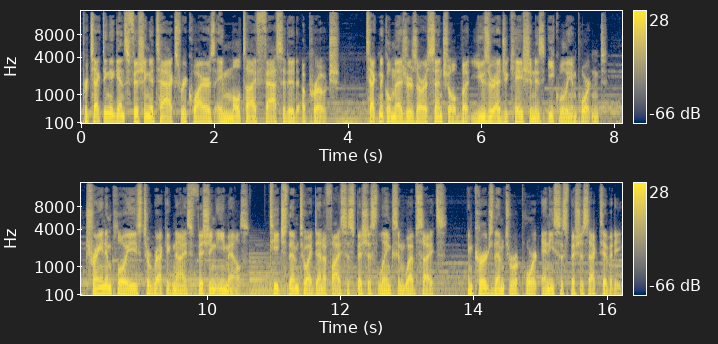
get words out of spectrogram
Protecting against phishing attacks requires a multifaceted approach. Technical measures are essential, but user education is equally important. Train employees to recognize phishing emails, teach them to identify suspicious links and websites, encourage them to report any suspicious activity.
